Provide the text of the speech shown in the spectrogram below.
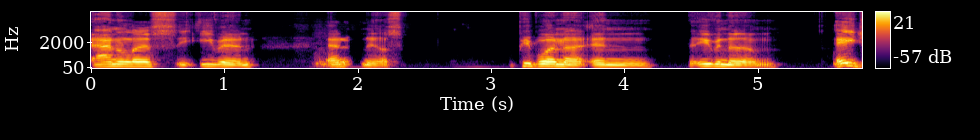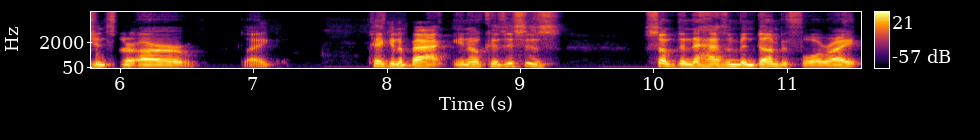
analysts, even and you know people in the in even the agents are, are like taken aback, you know, because this is something that hasn't been done before, right?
